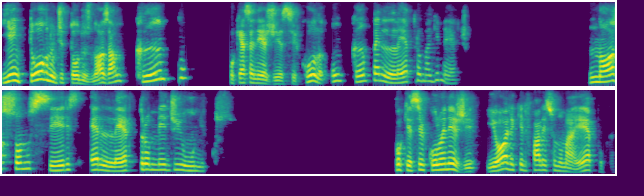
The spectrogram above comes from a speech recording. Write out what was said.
E em torno de todos nós há um campo, porque essa energia circula, um campo eletromagnético. Nós somos seres eletromediúnicos. Porque circula energia. E olha que ele fala isso numa época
